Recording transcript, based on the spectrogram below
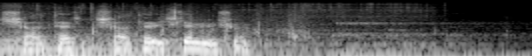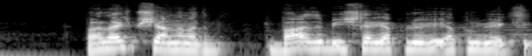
Şalter, şalter işlemiyor şu an. Vallahi hiçbir şey anlamadım. Bazı bir işler yapılıyor, yapılmıyor eksik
